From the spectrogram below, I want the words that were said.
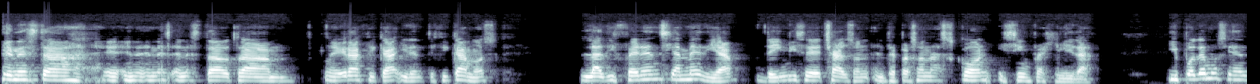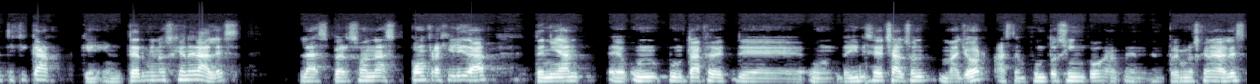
en esta, en, esta otra eh, gráfica identificamos la diferencia media de índice de Charlson entre personas con y sin fragilidad. Y podemos identificar que en términos generales, las personas con fragilidad tenían eh, un puntaje de, índice de Charlson mayor, hasta en punto 5 en, términos generales,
